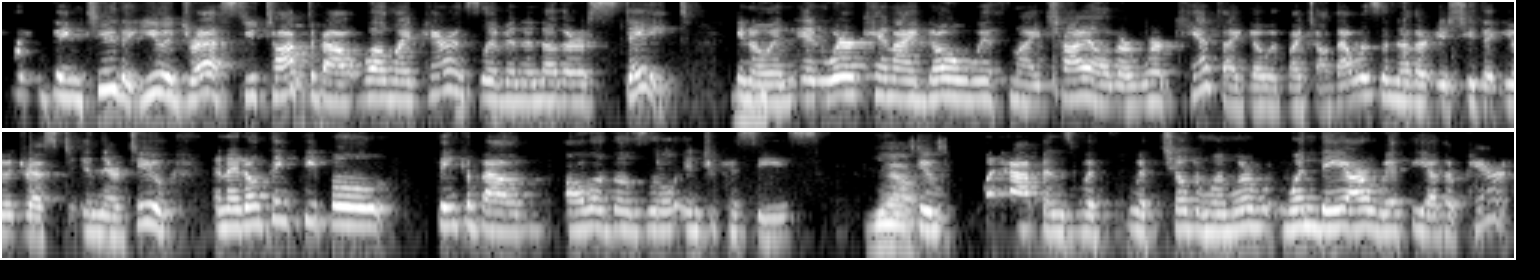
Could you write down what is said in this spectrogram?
important thing too that you addressed. You talked about, well, my parents live in another state, you know, Mm-hmm. and, and where can I go with my child or where can't I go with my child? That was another issue that you addressed in there too. And I don't think people think about all of those little intricacies Yeah, to what happens with, with children when we're, when they are with the other parent.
